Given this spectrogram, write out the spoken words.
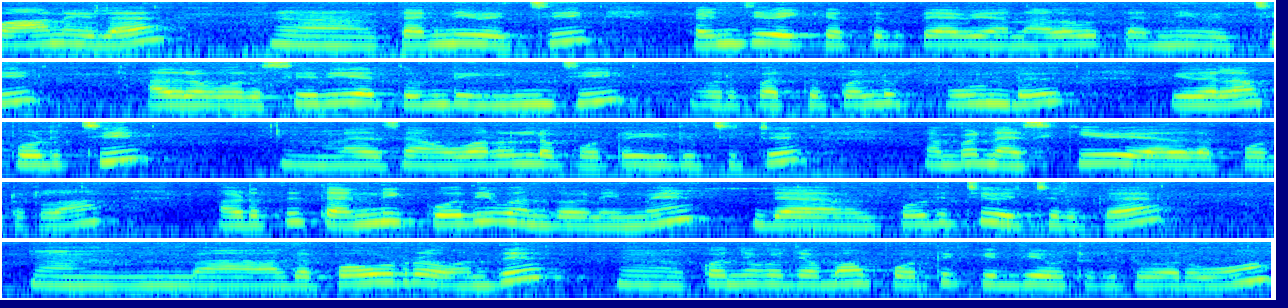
பானையில் தண்ணி வச்சு கஞ்சி வைக்கிறதுக்கு தேவையான அளவு தண்ணி வச்சு அதில் ஒரு சிறிய துண்டு இஞ்சி ஒரு பத்து பல் பூண்டு இதெல்லாம் பொடித்து உரலில் போட்டு இடிச்சிட்டு நம்ம நசுக்கி அதில் போட்டுக்கலாம். அடுத்து தண்ணி கொதி வந்தோடனையுமே இந்த பொடிச்சு வச்சுருக்க அந்த பவுடரை வந்து கொஞ்சம் கொஞ்சமாக போட்டு கிண்டி விட்டுக்கிட்டு வருவோம்.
